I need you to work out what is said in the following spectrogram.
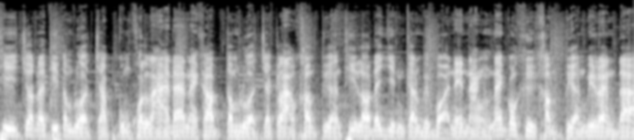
ที่เจ้าหน้าที่ตำรวจจับกลุ่มคนร้ายได้นะครับตำรวจจะกล่าวคำเตือนที่เราได้ยินกันบ่อยๆในหนัง นั่นก็คือคำเตือนมิรันดา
